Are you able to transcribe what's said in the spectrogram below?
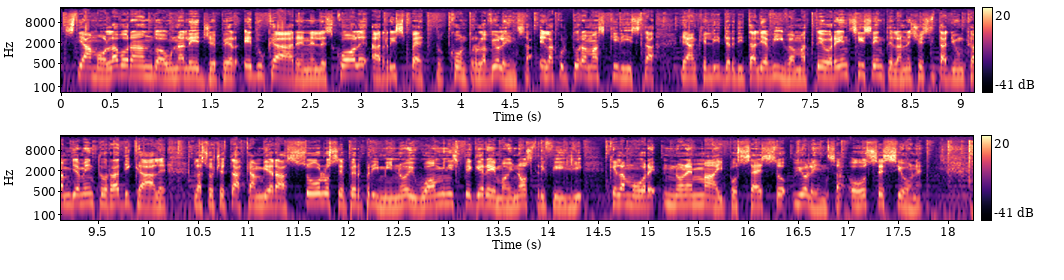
Stiamo lavorando a una legge legge per educare nelle scuole al rispetto contro la violenza e la cultura maschilista e anche il leader di Italia Viva, Matteo Renzi, sente la necessità di un cambiamento radicale. La società cambierà solo se per primi noi uomini spiegheremo ai nostri figli che l'amore non è mai possesso, violenza o ossessione.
